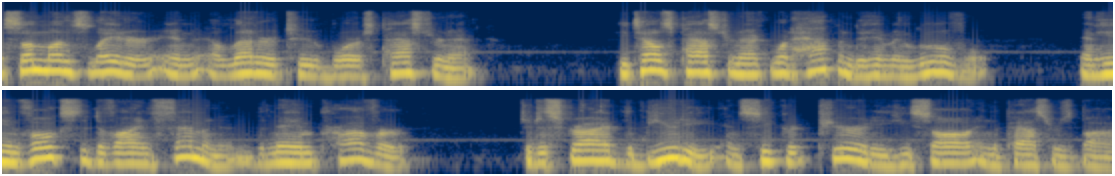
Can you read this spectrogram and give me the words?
Some months later, in a letter to Boris Pasternak, he tells Pasternak what happened to him in Louisville, and he invokes the divine feminine, the name proverb, to describe the beauty and secret purity he saw in the passersby.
